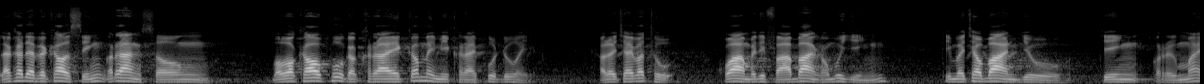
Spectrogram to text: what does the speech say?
แล้วเขาได้ไปเข้าสิงร่างทรง บอกว่าเขาพูดกับใครก็ไม่มีใครพูดด้วย เขาเลยใช้วัตถุคว้างไปที่ฝาบ้านของผู้หญิง ที่มาเช่าบ้านอยู่จริงหรือไม่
